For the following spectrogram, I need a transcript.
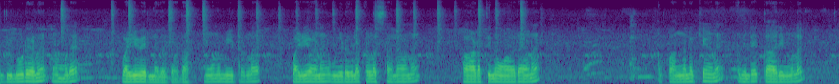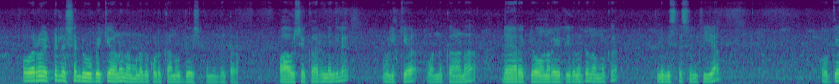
ഇതിലൂടെയാണ് നമ്മുടെ വഴി വരുന്നത് കേട്ടോ. ഇതാ മൂന്ന് മീറ്ററുള്ള വഴിയാണ് വീടുകളൊക്കെ ഉള്ള സ്ഥലമാണ് പാടത്തിന് ഓരാണ്. അപ്പോൾ അങ്ങനെയൊക്കെയാണ് അതിന്റെ കാര്യങ്ങൾ. ഓരോ എട്ട് ലക്ഷം രൂപയ്ക്കാണ് നമ്മളത് കൊടുക്കാൻ ഉദ്ദേശിക്കുന്നത് കേട്ടോ. അപ്പോൾ ആവശ്യക്കാരുണ്ടെങ്കിൽ വിളിക്കുക വന്ന് കാണുക. ഡയറക്റ്റ് ഓണറായിട്ട് ഇരുന്നിട്ട് നമുക്ക് ഇതിന്റെ ബിസിനസ്സും ചെയ്യാം. ഓക്കെ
